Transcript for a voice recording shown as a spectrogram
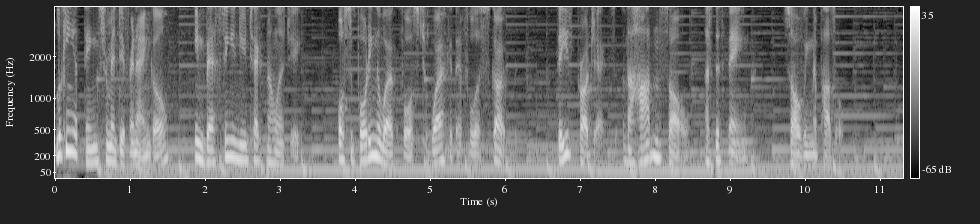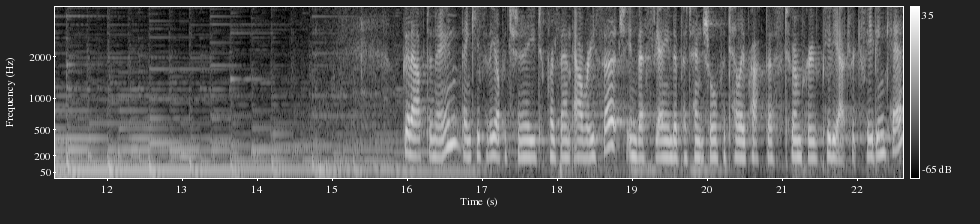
Looking at things from a different angle, investing in new technology, or supporting the workforce to work at their fullest scope. These projects are the heart and soul of the theme, solving the puzzle. Good afternoon. Thank you for the opportunity to present our research investigating the potential for telepractice to improve paediatric feeding care.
